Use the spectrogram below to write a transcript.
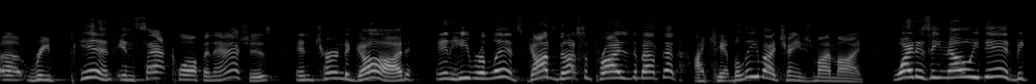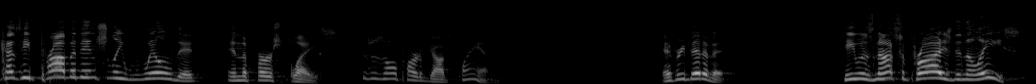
uh, repent in sackcloth and ashes and turn to God, and he relents. God's not surprised about that. I can't believe I changed my mind. Why does he know he did? Because he providentially willed it in the first place. This was all part of God's plan. Every bit of it. He was not surprised in the least.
